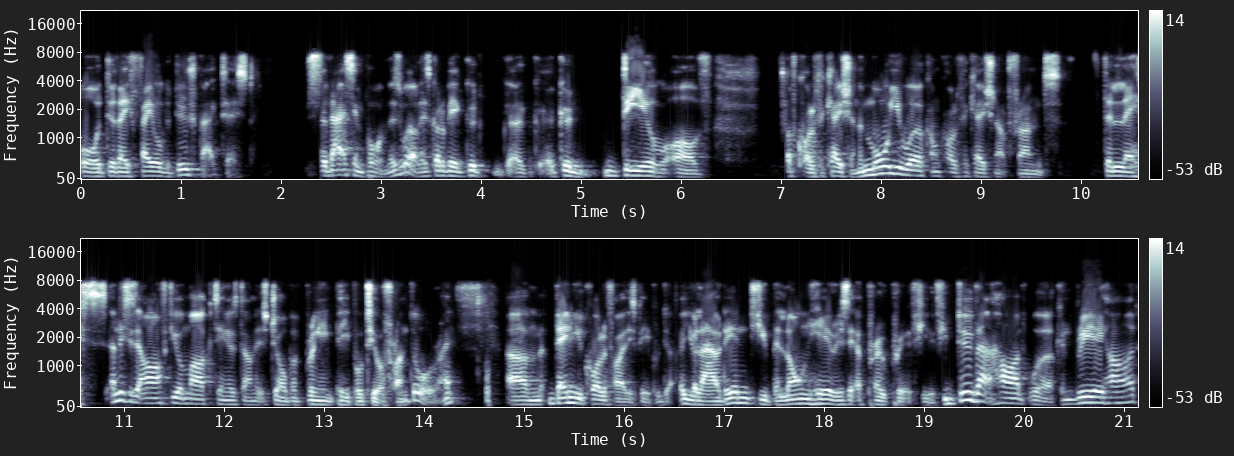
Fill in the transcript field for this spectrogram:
Or do they fail the douchebag test? So that's important as well. There's got to be a good a, a good deal of of qualification. The more you work on qualification up front, the less, and this is after your marketing has done its job of bringing people to your front door, right? Um, then you qualify these people. Are you allowed in? Do you belong here? Is it appropriate for you? If you do that hard work and really hard,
